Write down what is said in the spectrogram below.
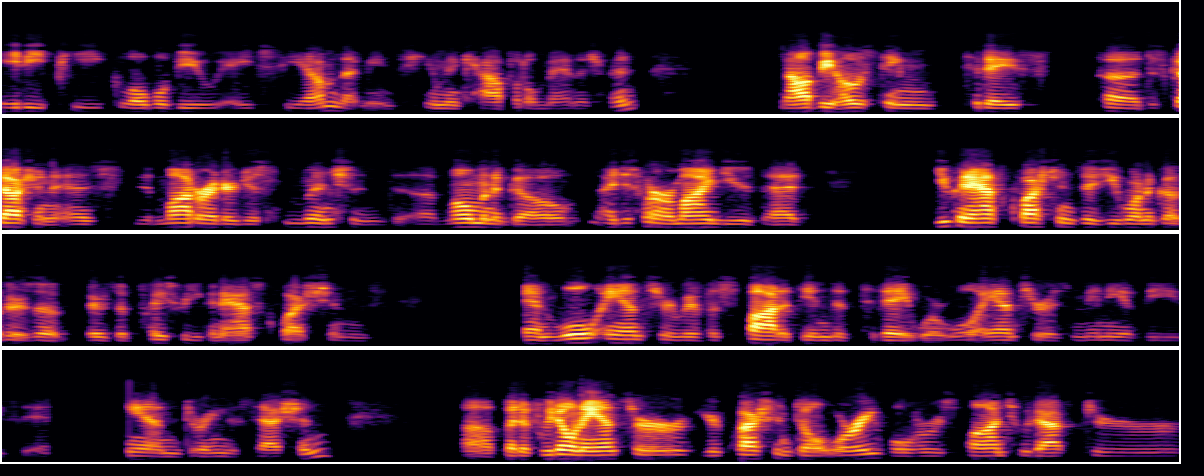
ADP GlobalView HCM, that means Human Capital Management. And I'll be hosting today's uh, discussion. As the moderator just mentioned a moment ago, I just want to remind you that you can ask questions as you want to go. There's a there's a place where you can ask questions, and we'll answer. We have a spot at the end of today where we'll answer as many of these as can during the session. Uh, but if we don't answer your question, don't worry. We'll respond to it after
